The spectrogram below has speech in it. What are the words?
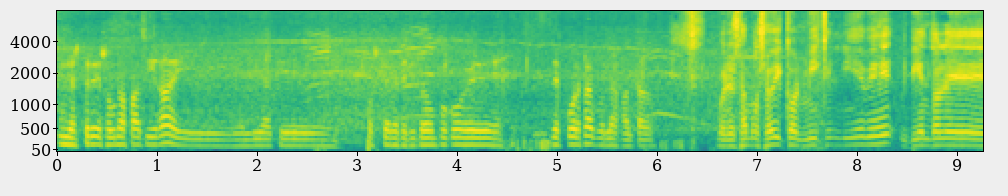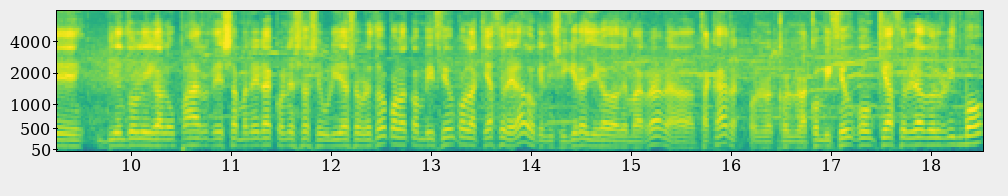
un estrés o una fatiga y el día que pues que necesitaba un poco de, fuerza pues le ha faltado. Bueno, estamos hoy con Miquel Nieve viéndole viéndole galopar de esa manera con esa seguridad, sobre todo con la convicción con la que ha acelerado, que ni siquiera ha llegado a demarrar, a atacar, con, la convicción con que ha acelerado el ritmo,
